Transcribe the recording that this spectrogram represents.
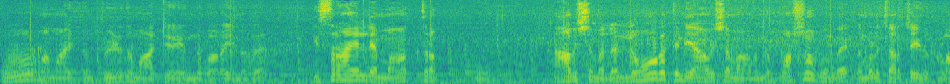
പൂർണമായിട്ടും പിഴുതു മാറ്റുക എന്ന് പറയുന്നത് ഇസ്രായേലിന്റെ മാത്രം ആവശ്യമല്ല ലോകത്തിന്റെ ആവശ്യമാണെന്ന് വർഷങ്ങൾക്ക് മുമ്പേ നമ്മൾ ചർച്ച ചെയ്തിട്ടുള്ള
